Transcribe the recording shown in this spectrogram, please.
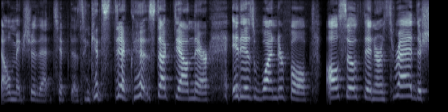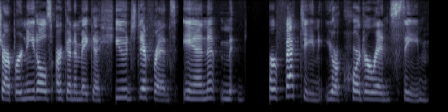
That will make sure that tip doesn't get stick, stuck down there. It is wonderful. Also, thinner thread, the sharper needles are going to make a huge difference in perfecting your quarter inch seam.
